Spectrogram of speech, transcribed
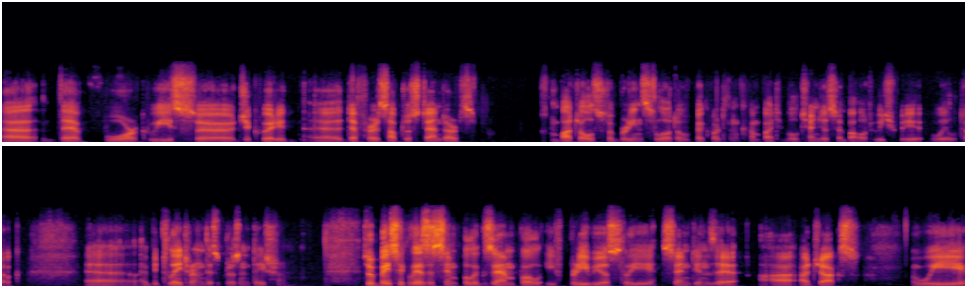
the work with jQuery deferreds up to standards but also brings a lot of backward and compatible changes about which we will talk uh, a bit later in this presentation. So basically, as a simple example, if previously sending the uh, Ajax, we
